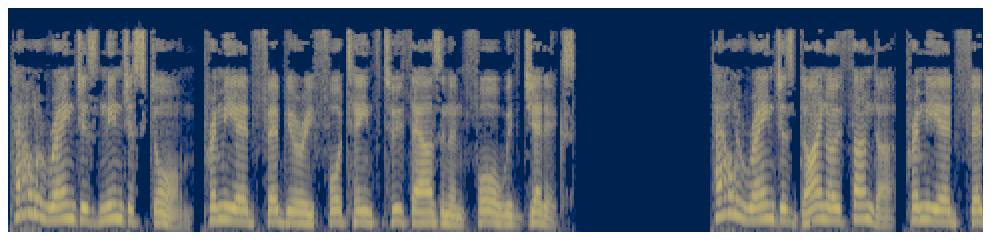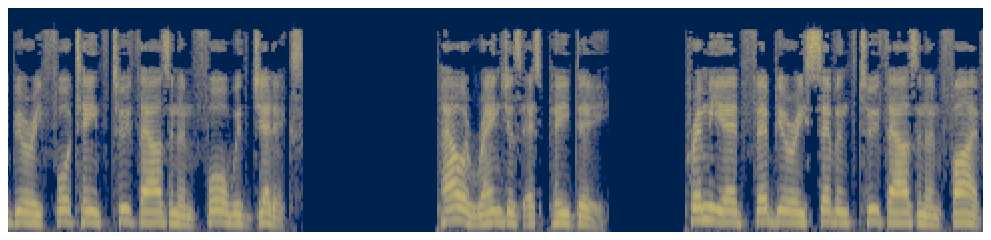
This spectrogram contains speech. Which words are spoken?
Power Rangers Ninja Storm premiered February 14, 2004 with Jetix Power Rangers Dino Thunder premiered February 14, 2004 with Jetix. Power Rangers SPD premiered February 7, 2005.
